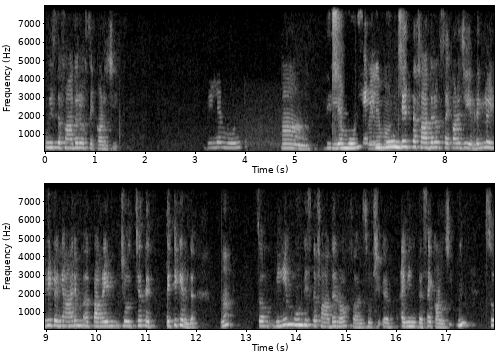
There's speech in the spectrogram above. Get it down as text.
Who is the father of psychology? William Wundt. Ah, William Wundt. William Wundt Wundt. is the father of psychology. എവിടെയെങ്കിലും എഴുതിയിട്ട് ഇനി ആരും uh, പറയും ചോദിച്ച തെറ്റിക്കരുത് so William Wundt is the father of I mean the psychology so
